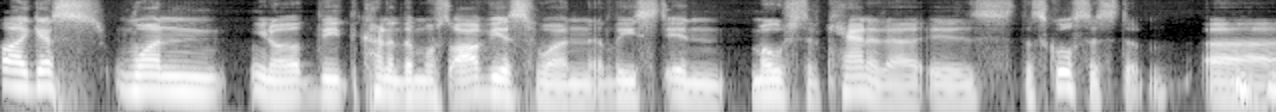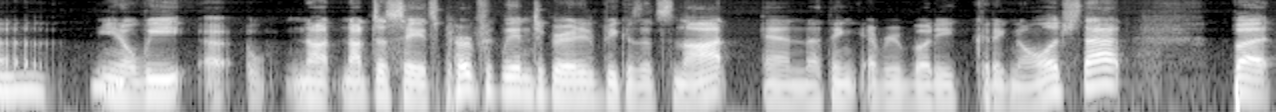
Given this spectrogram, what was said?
Well, I guess one, you know, the kind of the most obvious one, at least in most of Canada, is the school system. Uh, mm-hmm. You know, we uh, not not to say it's perfectly integrated because it's not, and I think everybody could acknowledge that but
